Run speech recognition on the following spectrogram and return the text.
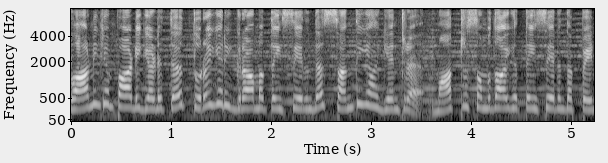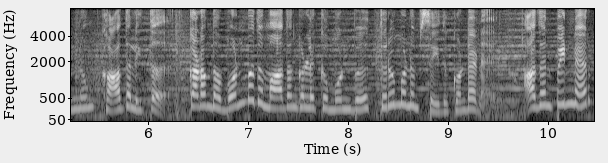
வாணியம்பாடி அடுத்த துறையரி கிராமத்தை சேர்ந்த சந்தியா என்ற மாற்று சமுதாயத்தை சேர்ந்த பெண்ணும் காதலித்து கடந்த ஒன்பது மாதங்களுக்கு முன்பு திருமணம் செய்து கொண்டனர். அதன் பின்னர்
